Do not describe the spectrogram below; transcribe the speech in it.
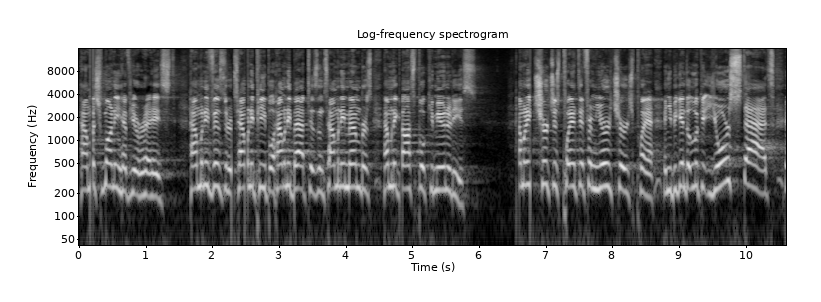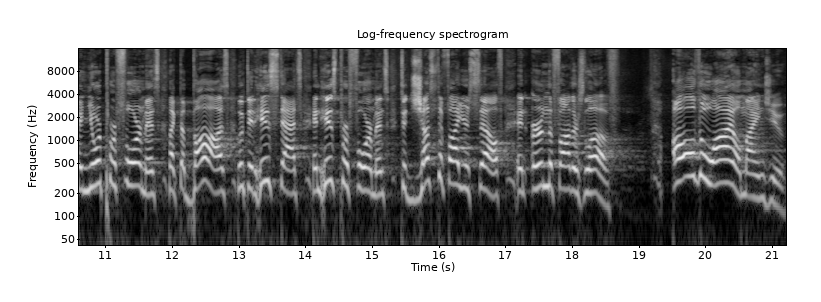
How much money have you raised? How many visitors? How many people? How many baptisms? How many members? How many gospel communities? How many churches planted from your church plant? And you begin to look at your stats and your performance, like the Boz looked at his stats and his performance to justify yourself and earn the Father's love. All the while, mind you,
